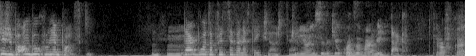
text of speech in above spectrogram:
się, żeby on był królem Polski. Mhm. Tak było to przedstawione w tej książce. Czyli oni sobie taki układ zawarli. Tak. Troszkę.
